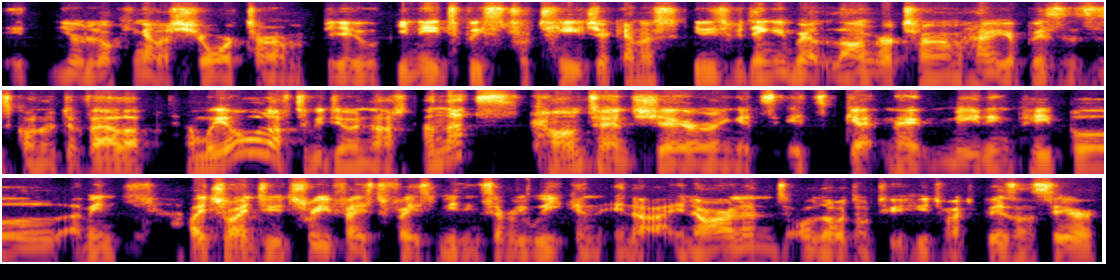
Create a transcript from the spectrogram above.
it, you're looking at a short term view. You need to be strategic in it. You need to be thinking about longer term how your business is going to develop, and we all have to be doing that. And that's content sharing. It's it's getting out, and meeting people. I mean, I try and do three face to face meetings every week in, in in Ireland, although I don't do a huge amount of business here.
